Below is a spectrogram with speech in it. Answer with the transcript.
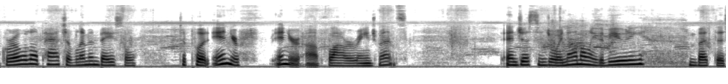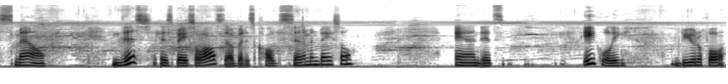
grow a little patch of lemon basil to put in your in your uh, flower arrangements, and just enjoy not only the beauty but the smell. This is basil also, but it's called cinnamon basil, and it's equally beautiful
